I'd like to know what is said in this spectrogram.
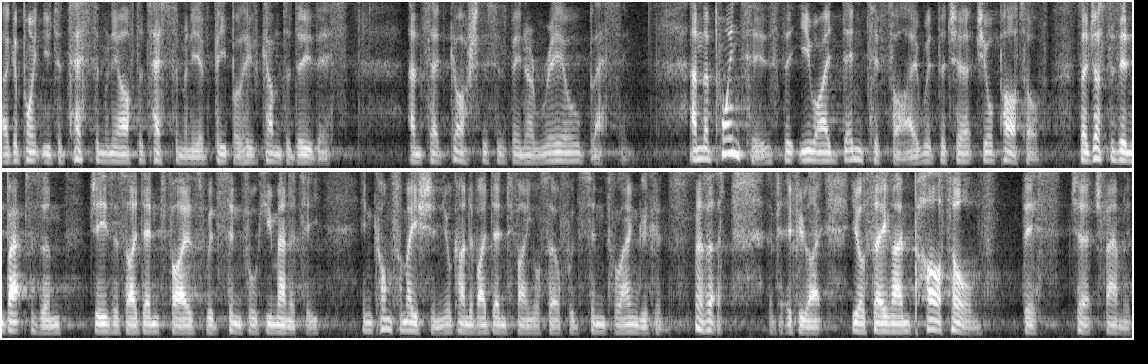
I could point you to testimony after testimony of people who've come to do this and said, Gosh, this has been a real blessing. And the point is that you identify with the church you're part of. So, just as in baptism, Jesus identifies with sinful humanity, in confirmation, you're kind of identifying yourself with sinful Anglicans, if you like. You're saying, I'm part of this church family.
